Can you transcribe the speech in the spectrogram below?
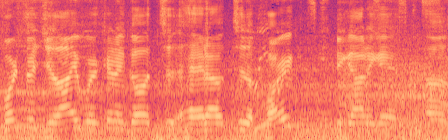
4th of July, we're gonna go to head out to the park. We gotta get, um,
